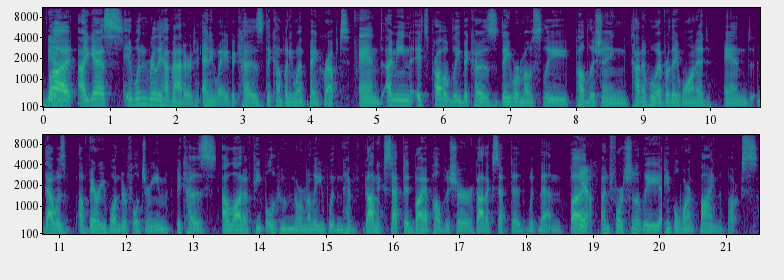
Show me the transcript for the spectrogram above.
Mm-hmm. Yeah. But I guess it wouldn't really have mattered anyway because the company went bankrupt, and I mean it's probably because they were mostly publishing kind of whoever they wanted. And that was a very wonderful dream because a lot of people who normally wouldn't have gotten accepted by a publisher got accepted with them. But Yeah. unfortunately, people weren't buying the books.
